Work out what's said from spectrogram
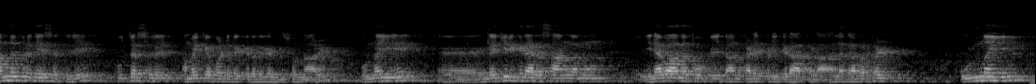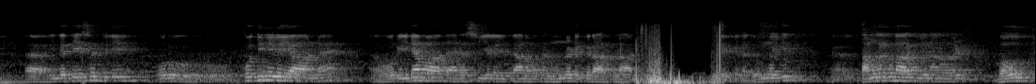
அந்த பிரதேசத்திலே புத்தர் சிலை அமைக்கப்பட்டிருக்கிறது என்று சொன்னால் உண்மையிலே இன்றைக்கு இருக்கிற அரசாங்கமும் இனவாத போக்கை தான் கடைபிடிக்கிறார்களா அல்லது அவர்கள் உண்மையில் இந்த தேசத்திலே ஒரு கொதிநிலையான ஒரு இனவாத அரசியலை தான் அவர்கள் முன்னெடுக்கிறார்களா? இருக்கிறது உண்மையில் தமிழர்களாகிய நாங்கள் பௌத்த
